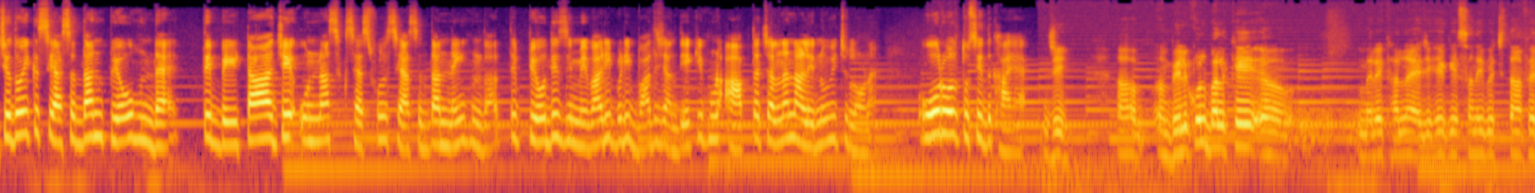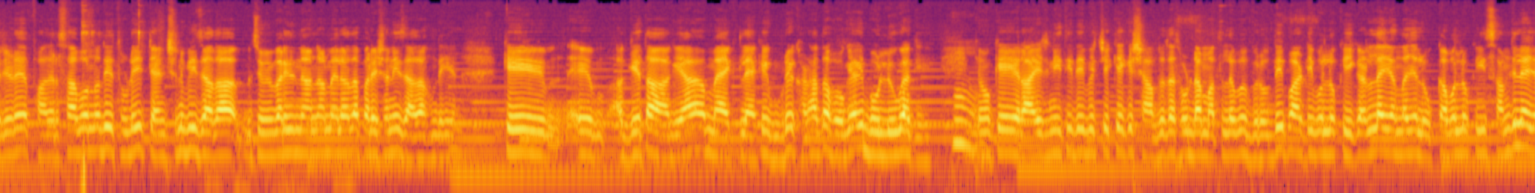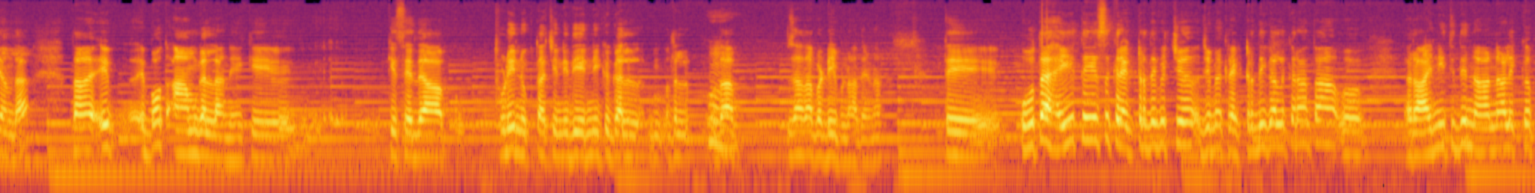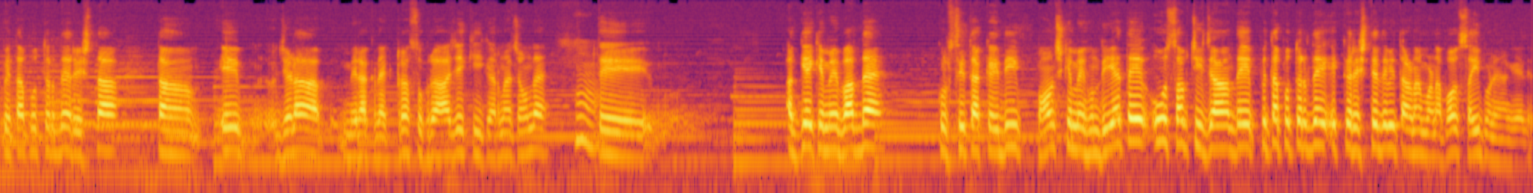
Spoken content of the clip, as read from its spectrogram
ਜਦੋਂ ਇੱਕ ਸਿਆਸਤਦਾਨ ਪਿਓ ਹੁੰਦਾ ਹੈ ਤੇ ਬੇਟਾ ਜੇ ਉਨਾ ਸਕਸੈਸਫੁਲ ਸਿਆਸਤਦਾਨ ਨਹੀਂ ਹੁੰਦਾ ਤੇ ਪਿਓ ਦੀ ਜ਼ਿੰਮੇਵਾਰੀ ਬੜੀ ਵੱਧ ਜਾਂਦੀ ਹੈ ਕਿ ਹੁਣ ਆਪ ਤਾਂ ਚੱਲਣਾ, ਨਾਲ ਇਹਨੂੰ ਵੀ ਚਲਾਉਣਾ ਹੈ। ਉਹ ਰੋਲ ਤੁਸੀਂ ਦਿਖਾਇਆ ਹੈ। ਜੀ ਬਿਲਕੁਲ, ਬਲਕਿ ਮੇਰੇ ਖਿਆਲ ਨਾਲ ਅਜਿਹੇ ਕੇਸਾਂ ਦੇ ਵਿੱਚ ਤਾਂ ਫਿਰ ਜਿਹੜੇ ਫਾਦਰ ਸਾਹਿਬ ਉਹਨਾਂ ਦੀ ਥੋੜੀ ਟੈਨਸ਼ਨ ਵੀ ਜ਼ਿਆਦਾ ਜ਼ਿੰਮੇਵਾਰੀ ਦੇ ਨਾਲ ਨਾਲ ਮੈਨੂੰ ਲੱਗਦਾ ਪਰੇਸ਼ਾਨੀ ਜ਼ਿਆਦਾ ਹੁੰਦੀ ਹੈ ਕਿ ਇਹ ਅੱਗੇ ਤਾਂ ਆ ਗਿਆ ਮਾਈਕ ਲੈ ਕੇ ਮੂਹਰੇ ਖੜਾ ਤਾਂ ਹੋ ਗਿਆ ਕਿ ਬੋਲੂਗਾ ਕੀ? ਕਿਉਂਕਿ ਰਾਜਨੀਤੀ ਦੇ ਵਿੱਚ ਇੱਕ ਇੱਕ ਸ਼ਬਦ ਦਾ ਤੁਹਾਡਾ ਮਤਲਬ ਵਿਰੋਧੀ ਪਾਰਟੀ ਵੱਲੋਂ ਕੀ ਕੱਢ ਲਿਆ ਜਾਂਦਾ ਜਾਂ ਲੋਕਾਂ ਵੱਲੋਂ ਕੀ ਸਮਝ ਲਿਆ ਜਾਂਦਾ ਤਾਂ ਇਹ ਇਹ ਬਹੁਤ ਆਮ ਗੱਲਾਂ ਨੇ ਕਿ ਕਿਸੇ ਦਾ ਥੋੜੀ ਨੁਕਤਾਚੀਨੀ ਦੀ ਇੰਨੀ ਕੁ ਗੱਲ ਮਤਲਬ ਉਹਦਾ ਜ਼ਿਆਦਾ ਵੱਡੀ ਬਣਾ ਦੇਣਾ। ਤੇ ਉਹ ਤਾਂ ਹੈ ਹੀ ਤੇ ਇਸ ਕੈਰੈਕਟਰ ਦੇ ਵਿੱਚ ਜੇ ਮੈਂ ਕੈਰੈਕਟਰ ਦੀ ਗੱਲ ਕਰਾਂ ਤਾਂ ਰਾਜਨੀਤੀ ਦੇ ਨਾਲ ਨਾਲ ਇੱਕ ਪਿਤਾ ਪੁੱਤਰ ਦਾ ਰਿਸ਼ਤਾ ਤਾਂ ਇਹ ਜਿਹੜਾ ਮੇਰਾ ਕੈਰੈਕਟਰ ਆ ਸੁਖਰਾਜ ਇਹ ਕੀ ਕਰਨਾ ਚਾਹੁੰਦਾ ਤੇ ਅੱਗੇ ਕਿਵੇਂ ਵੱਧਦਾ ਹੈ? ਕੁਰਸੀ ਤੱਕ ਇਹਦੀ ਪਹੁੰਚ ਕਿਵੇਂ ਹੁੰਦੀ ਹੈ? ਤੇ ਉਹ ਸਭ ਚੀਜ਼ਾਂ ਦੇ ਪਿਤਾ ਪੁੱਤਰ ਦੇ ਇੱਕ ਰਿਸ਼ਤੇ ਦੇ ਵੀ ਤਾਣਾ ਬਾਣਾ ਬਹੁਤ ਸਹੀ ਬੁਣਿਆ ਗਿਆ ਇਹਦੇ ਵਿੱਚ।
